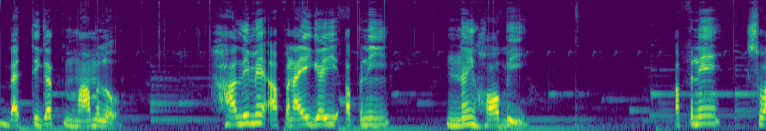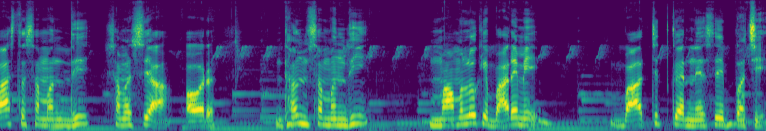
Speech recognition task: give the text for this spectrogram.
व्यक्तिगत मामलों हाल ही में अपनाई गई अपनी नई हॉबी, अपने स्वास्थ्य संबंधी समस्या और धन संबंधी मामलों के बारे में बातचीत करने से बचें।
